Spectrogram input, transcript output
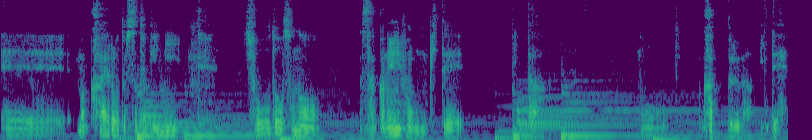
えー、まあ、帰ろうとした時にちょうどそのサッカーのユニフォームを着ていたのカップルがいて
